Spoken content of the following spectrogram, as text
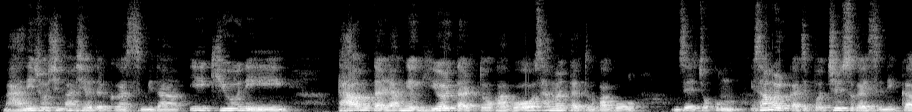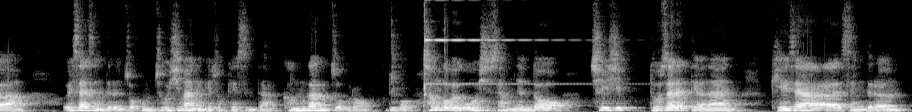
많이 조심하셔야 될 것 같습니다. 이 기운이 다음 달 양력 2월 달도 가고 3월 달도 가고 이제 조금 2, 3월까지 뻗칠 수가 있으니까 의사생들은 조금 조심하는 게 좋겠습니다. 건강 쪽으로. 그리고 1953년도 72살에 태어난 계사생들은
